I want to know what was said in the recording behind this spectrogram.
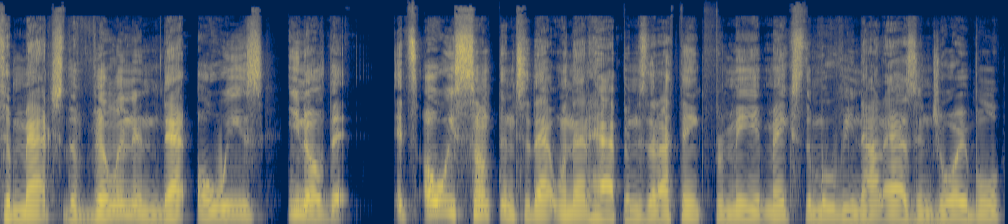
to match the villain, and that always, you know, that it's always something to that when that happens. That I think for me, it makes the movie not as enjoyable.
